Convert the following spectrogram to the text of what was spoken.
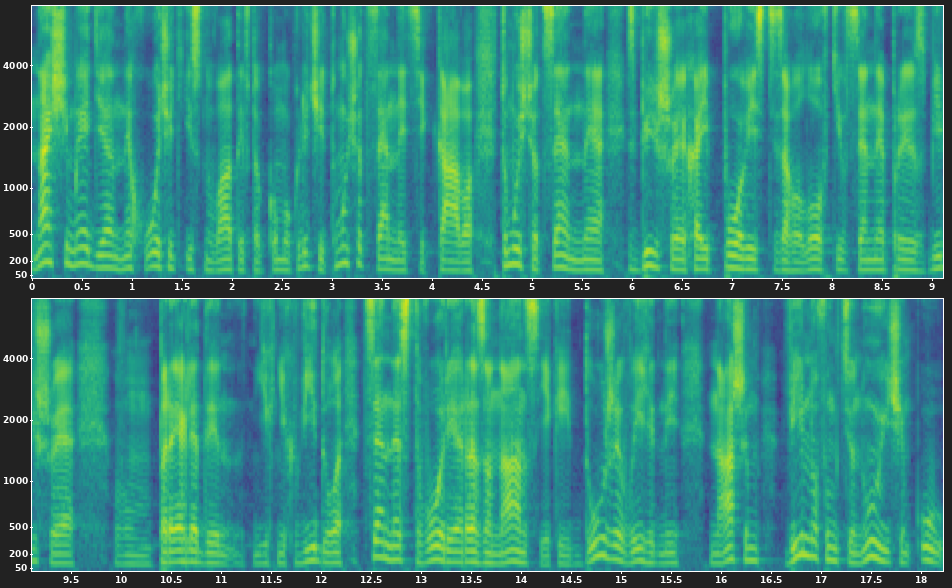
наші медіа не хочуть існувати в такому ключі, тому що це не цікаво, тому що це не збільшує хайповість заголовків, це не збільшує перегляди їхніх відео, це не створює резонанс, який дуже вигідний нашим вільно функціонуючим у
